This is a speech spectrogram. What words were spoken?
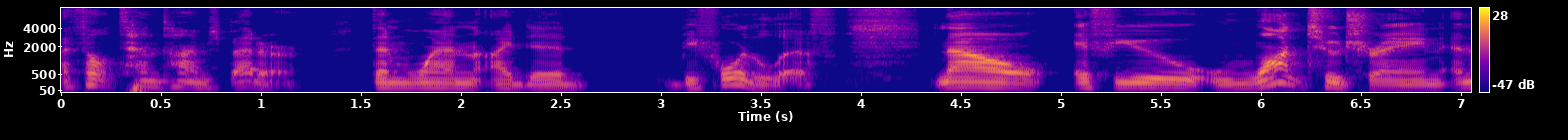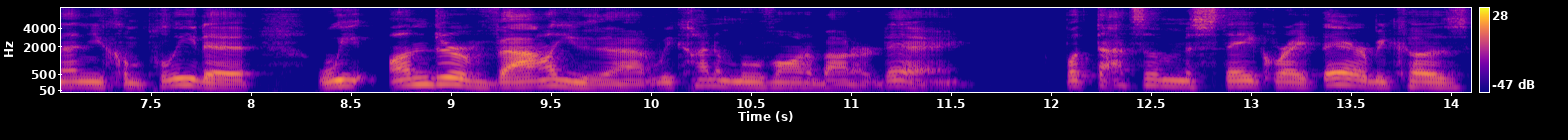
I felt 10 times better than when I did before the lift. Now, if you want to train and then you complete it, we undervalue that. We kind of move on about our day. But that's a mistake right there because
